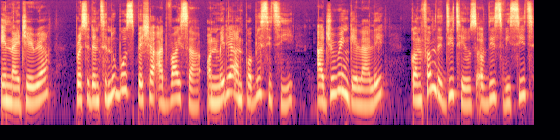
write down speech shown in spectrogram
In Nigeria, President Tinubu's special advisor on media and publicity, Ajuri Ngelale, confirmed the details of this visit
